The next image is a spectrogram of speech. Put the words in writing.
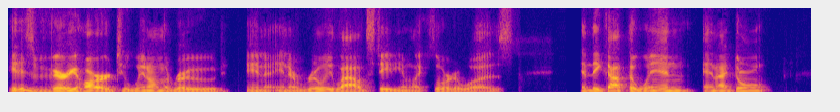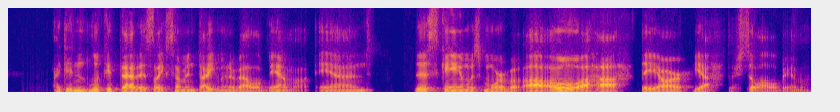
it is very hard to win on the road in a, in a really loud stadium like Florida was. And they got the win. And I don't, I didn't look at that as like some indictment of Alabama. And this game was more of a, uh, oh, aha, they are, yeah, they're still Alabama.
